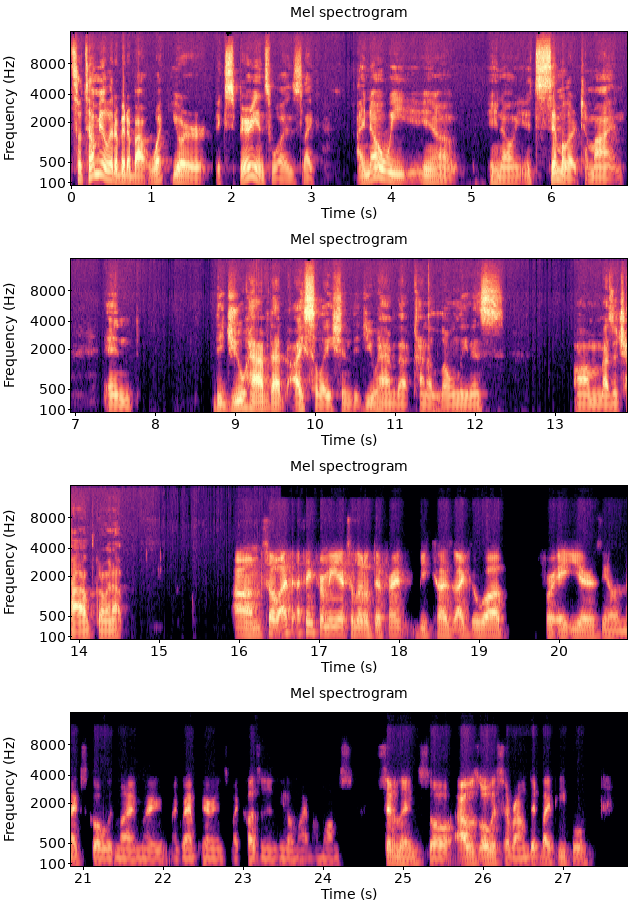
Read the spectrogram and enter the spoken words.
so tell me a little bit about what your experience was. Like, I know we, you know, you know, it's similar to mine. And did you have that isolation? Did you have that kind of loneliness um, as a child growing up? Um, so I, th- I think for me it's a little different because I grew up for eight years, you know, in Mexico with my my my grandparents, my cousins, you know, my, my mom's siblings. So I was always surrounded by people.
